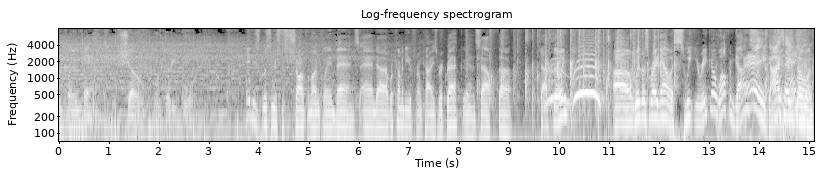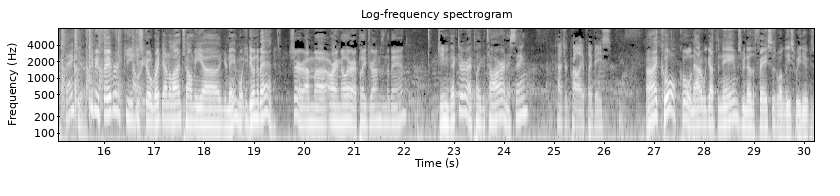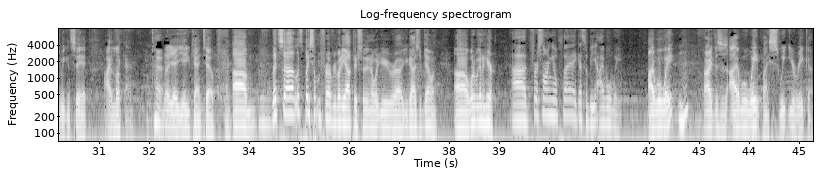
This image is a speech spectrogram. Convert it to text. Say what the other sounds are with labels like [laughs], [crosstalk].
This is Unclaimed Bands. Show 134. Hey, music listeners, this is Sean from Unclaimed Bands, and uh, we're coming to you from Connie's Ric Rac in South uh, South Philly. Uh, with us right now is Sweet Eureka. Welcome, guys. Hey guys, how you Thank doing? Thank you. Do me a favor. Can you just go right down the line? Tell me uh, your name, what you do in the band. Sure, I'm uh, Ari Miller. I play drums in the band. Jamie Victor. I play guitar and I sing. Patrick Polly I play bass. All right, cool, cool. Now that we got the names, we know the faces. Well, at least we do because we can see it. I, look- I can. [laughs] Well, yeah, yeah, you can too. Um, let's uh, let's play something for everybody out there so they know what you uh, you guys are doing. Uh, what are we gonna hear? Uh, first song you'll play, I guess, would be "I Will Wait." I will wait. Mm-hmm. right, this is "I Will Wait" by Sweet Eureka.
